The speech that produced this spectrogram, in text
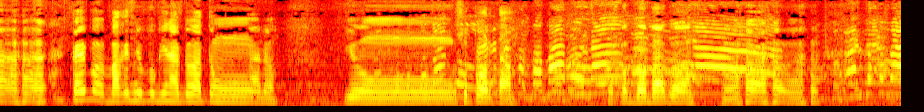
Kayo po, bakit niyo po ginagawa tong ano, yung suporta Pagbabago na! sa pagbabago?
